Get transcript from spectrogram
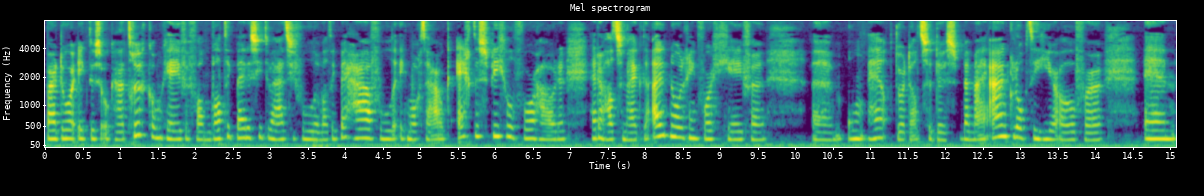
Waardoor ik dus ook haar terug kon geven van wat ik bij de situatie voelde, wat ik bij haar voelde. Ik mocht haar ook echt de spiegel voorhouden. He, daar had ze mij ook de uitnodiging voor gegeven. Um, om, doordat ze dus bij mij aanklopte hierover. En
